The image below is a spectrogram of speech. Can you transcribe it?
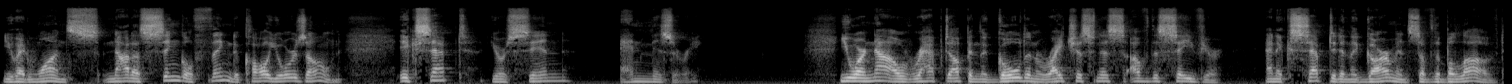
You had once not a single thing to call yours own, except your sin and misery. You are now wrapped up in the golden righteousness of the Savior and accepted in the garments of the Beloved.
